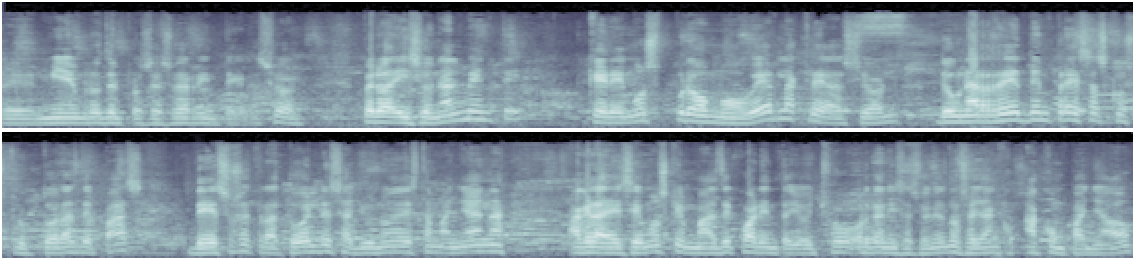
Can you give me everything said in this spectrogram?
eh, miembros del proceso de reintegración. Pero adicionalmente queremos promover la creación de una red de empresas constructoras de paz. De eso se trató el desayuno de esta mañana. Agradecemos que más de 48 organizaciones nos hayan acompañado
